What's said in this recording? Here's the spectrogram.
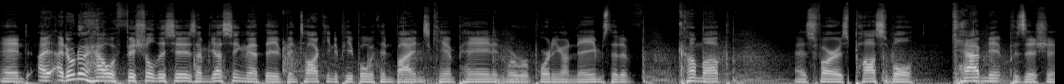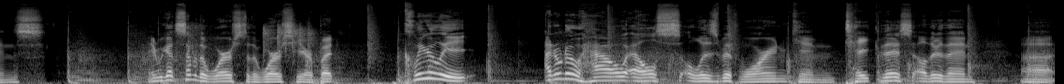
and I, I don't know how official this is. I'm guessing that they've been talking to people within Biden's campaign, and we're reporting on names that have come up as far as possible cabinet positions. And we got some of the worst of the worst here, but clearly, I don't know how else Elizabeth Warren can take this other than uh,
